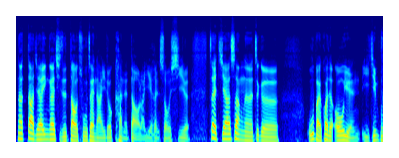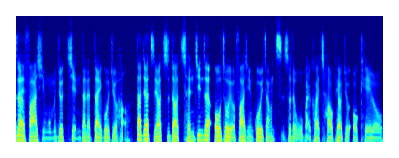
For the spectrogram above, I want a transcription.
那大家应该其实到处在哪里都看得到了，也很熟悉了。再加上呢，这个。五百块的欧元已经不再发行，我们就简单的带过就好。大家只要知道曾经在欧洲有发行过一张紫色的五百块钞票就 OK 喽。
